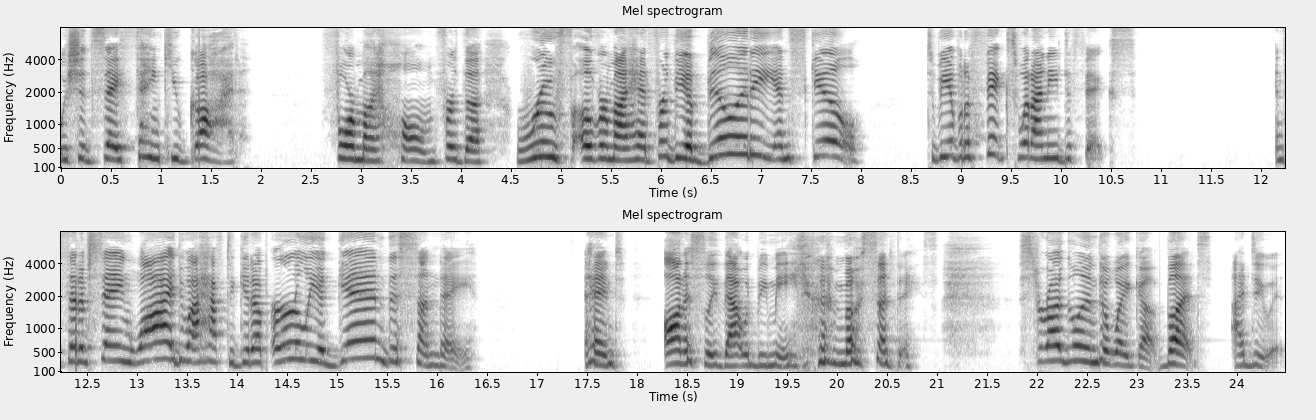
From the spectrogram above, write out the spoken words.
We should say, Thank you, God, for my home, for the roof over my head, for the ability and skill to be able to fix what I need to fix. Instead of saying, Why do I have to get up early again this Sunday? And honestly, that would be me most Sundays, struggling to wake up, but I do it.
